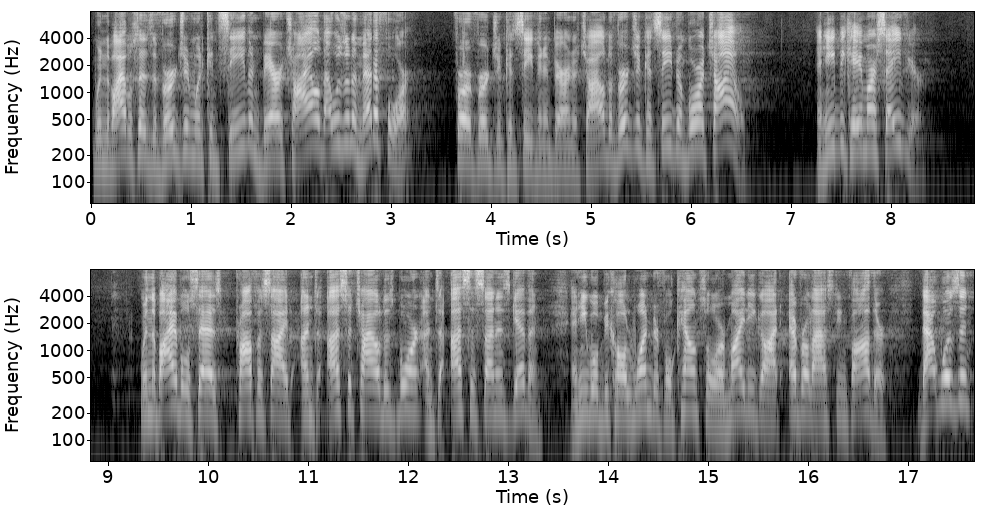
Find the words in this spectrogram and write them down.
When the Bible says the virgin would conceive and bear a child, that wasn't a metaphor for a virgin conceiving and bearing a child. A virgin conceived and bore a child and he became our Savior. When the Bible says, prophesied, unto us a child is born, unto us a son is given, and he will be called Wonderful, Counselor, Mighty God, Everlasting Father. That wasn't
